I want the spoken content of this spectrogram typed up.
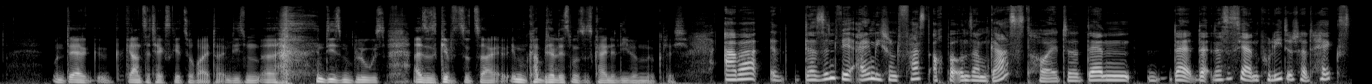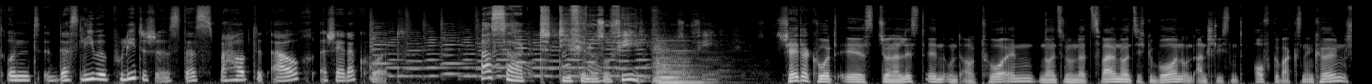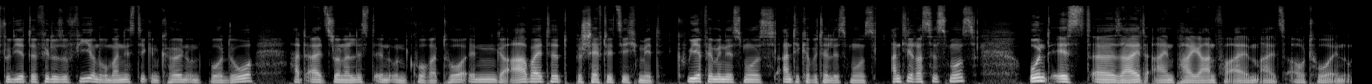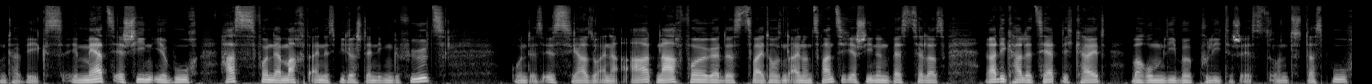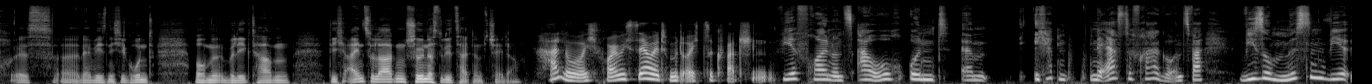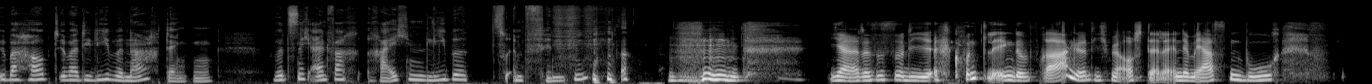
Und der ganze Text geht so weiter in diesem, äh, in diesem Blues. Also es gibt sozusagen, im Kapitalismus ist keine Liebe möglich. Aber äh, da sind wir eigentlich schon fast auch bei unserem Gast heute, denn da, da, das ist ja ein politischer Text und dass Liebe politisch ist, das behauptet auch Sherda Kurt. Was sagt die Philosophie? Shader Kurt ist Journalistin und Autorin, 1992 geboren und anschließend aufgewachsen in Köln, studierte Philosophie und Romanistik in Köln und Bordeaux, hat als Journalistin und Kuratorin gearbeitet, beschäftigt sich mit Queerfeminismus, Antikapitalismus, Antirassismus und ist äh, seit ein paar Jahren vor allem als Autorin unterwegs. Im März erschien ihr Buch Hass von der Macht eines widerständigen Gefühls. Und es ist ja so eine Art Nachfolger des 2021 erschienenen Bestsellers Radikale Zärtlichkeit, warum Liebe politisch ist. Und das Buch ist äh, der wesentliche Grund, warum wir überlegt haben, dich einzuladen. Schön, dass du die Zeit nimmst, Jada. Hallo, ich freue mich sehr, heute mit euch zu quatschen. Wir freuen uns auch. Und ähm, ich habe eine erste Frage. Und zwar, wieso müssen wir überhaupt über die Liebe nachdenken? Wird es nicht einfach reichen, Liebe zu empfinden? Ja, das ist so die grundlegende Frage, die ich mir auch stelle in dem ersten Buch.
